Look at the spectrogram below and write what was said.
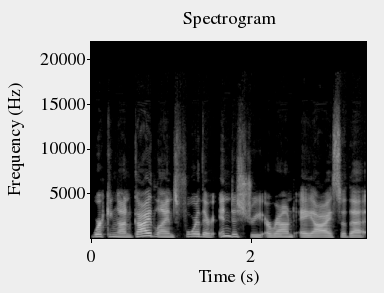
working on guidelines for their industry around AI so that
